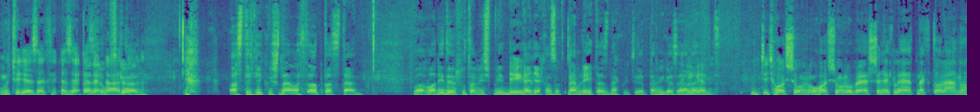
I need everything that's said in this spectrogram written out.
úgyhogy ezek, ezek, ezek által... Az tipikus, nem? Ott, ott aztán van, van időfutam is mindig, Igen. hegyek azok nem léteznek, úgyhogy nem igazán Igen. lehet. Úgyhogy hasonló, hasonló versenyek lehetnek talán a,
